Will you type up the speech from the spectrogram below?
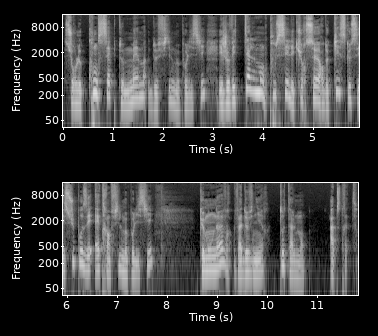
sur le concept même de film policier, et je vais tellement pousser les curseurs de qu'est-ce que c'est supposé être un film policier, que mon œuvre va devenir totalement abstraite.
